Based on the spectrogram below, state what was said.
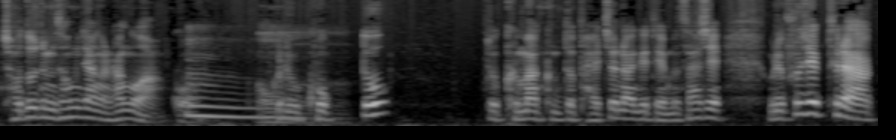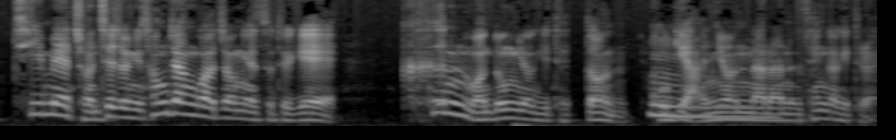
저도 좀 성장을 한 것 같고 음. 어. 그리고 곡도 또 그만큼 또 발전하게 되면서 사실 우리 프로젝트 락 팀의 전체적인 성장 과정에서 되게 큰 원동력이 됐던 곡이 음. 아니었나라는 생각이 들어요.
